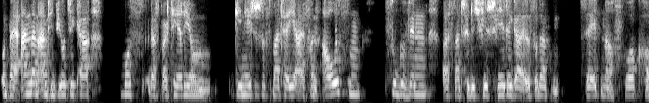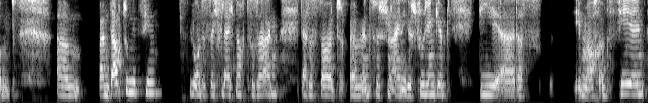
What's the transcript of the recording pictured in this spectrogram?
Und bei anderen Antibiotika muss das Bakterium genetisches Material von außen zugewinnen, was natürlich viel schwieriger ist oder seltener vorkommt. Ähm, beim Daptomycin lohnt es sich vielleicht noch zu sagen, dass es dort ähm, inzwischen einige Studien gibt, die äh, das eben auch empfehlen,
